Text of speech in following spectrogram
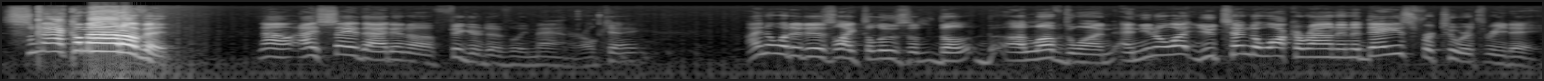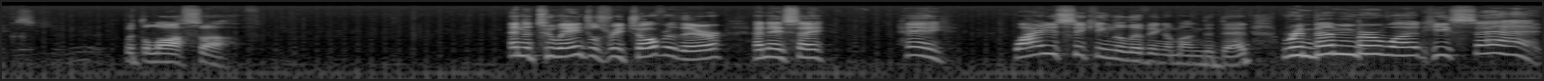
smack them out of it. Now, I say that in a figuratively manner, okay? I know what it is like to lose a, the, a loved one, and you know what? You tend to walk around in a daze for two or three days with the loss of. And the two angels reach over there and they say, Hey, why are you seeking the living among the dead? Remember what he said.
